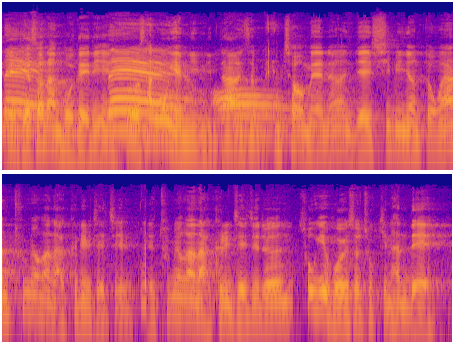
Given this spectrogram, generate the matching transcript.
네. 개선한 모델이 네. 프로 30M입니다. 그래서 어. 맨 처음에는 이제 12년 동안 투명한 아크릴 재질. 예, 투명한 아크릴 재질은 속이 보여서 좋긴 한데, 네,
